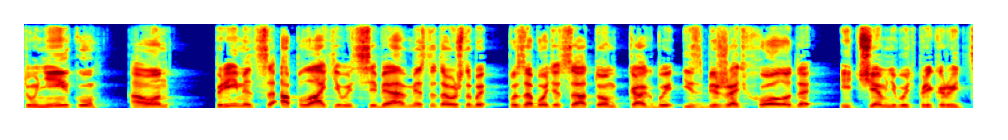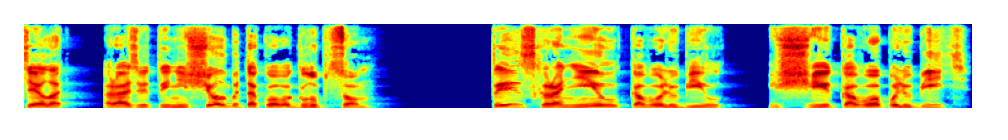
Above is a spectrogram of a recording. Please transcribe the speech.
тунику, а он примется оплакивать себя, вместо того, чтобы позаботиться о том, как бы избежать холода и чем-нибудь прикрыть тело, разве ты не счел бы такого глупцом? Ты схоронил, кого любил. Ищи, кого полюбить.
